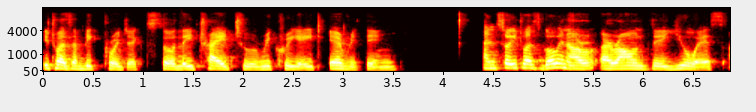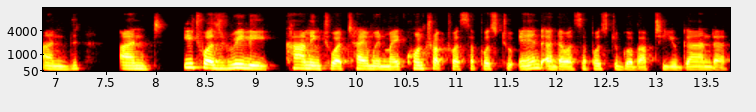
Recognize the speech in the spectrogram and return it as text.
it was a big project so they tried to recreate everything and so it was going ar- around the us and and it was really coming to a time when my contract was supposed to end and i was supposed to go back to uganda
